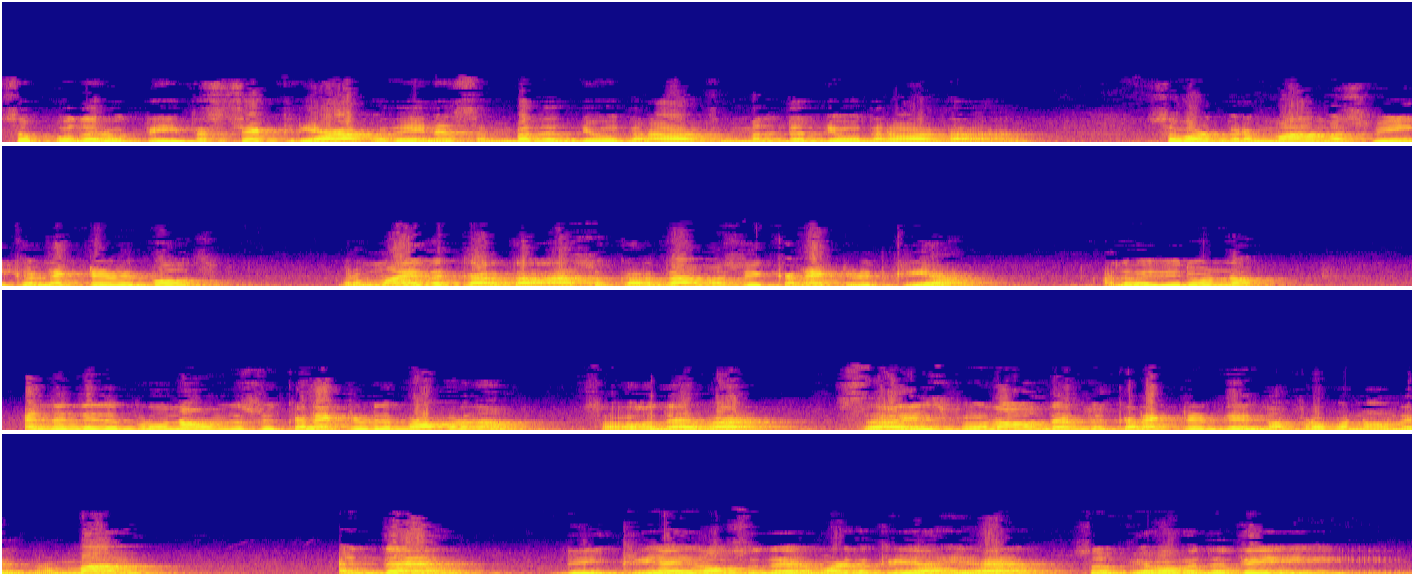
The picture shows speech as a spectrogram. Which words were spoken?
So Punarukti tasya kriyapadena sambadadyotanartha, sambandadyotanartha. So what Brahma must be connected with both. Brahma is the karta, so karta must be connected with kriya. Otherwise we don't know. And then there is a pronoun that must be connected with the proper noun. So therefore, Saha is pronoun that must be connected with the proper noun that is Brahma. And then the Kriya is also there. What is the Kriya here? So, Vyavavadati.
